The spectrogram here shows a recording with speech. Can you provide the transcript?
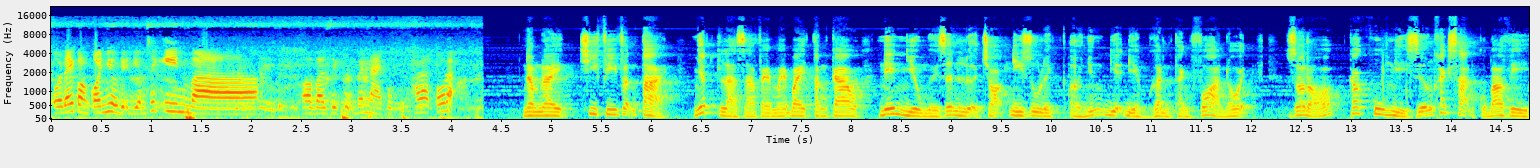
ở đây còn có nhiều địa điểm check-in và uh, và dịch vụ bên này cũng khá là tốt ạ. Năm nay, chi phí vận tải, nhất là giá vé máy bay tăng cao nên nhiều người dân lựa chọn đi du lịch ở những địa điểm gần thành phố Hà Nội. Do đó, các khu nghỉ dưỡng khách sạn của Ba Vì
